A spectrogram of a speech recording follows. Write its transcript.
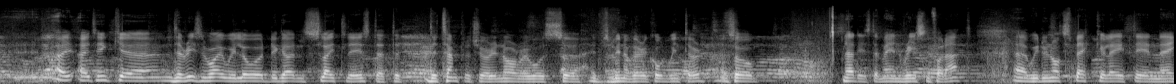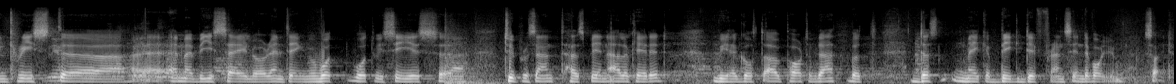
I think uh, the reason why we lowered the guidance slightly is that the temperature in Norway, was, uh, it's been a very cold winter. That is the main reason for that. Uh, we do not speculate in increased uh, MAB sale or anything. What we see is uh, 2% has been allocated. We have got our part of that, but doesn't make a big difference in the volume side.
